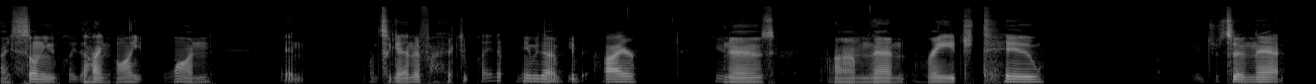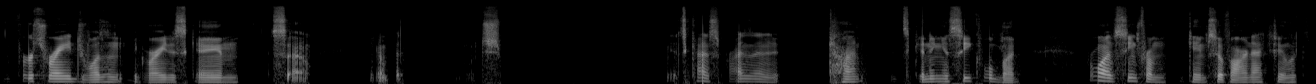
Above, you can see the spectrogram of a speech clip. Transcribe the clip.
I still need to play Dying Light 1, and once again, if I actually played it, maybe that would be a bit higher. Who knows? Um, then Rage 2. I'm Interested in that. The first Rage wasn't the greatest game, so, you know, but, which, it's kind of surprising it got, it's getting a sequel, but from what I've seen from the game so far, it actually looks,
